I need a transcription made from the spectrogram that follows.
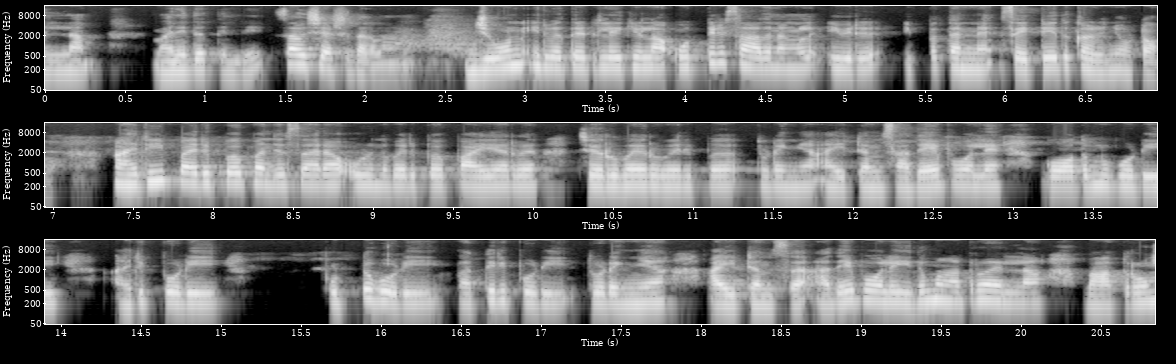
എല്ലാം വനിതത്തിന്റെ സവിശേഷതകളാണ്. ജൂൺ ഇരുപത്തെട്ടിലേക്കുള്ള ഒത്തിരി സാധനങ്ങൾ ഇവർ ഇപ്പൊ തന്നെ സെറ്റ് ചെയ്ത് കഴിഞ്ഞു കേട്ടോ അരി പരിപ്പ് പഞ്ചസാര ഉഴുന്നുപരിപ്പ് പയർ ചെറുപയർ പരിപ്പ് തുടങ്ങിയ ഐറ്റംസ്. അതേപോലെ ഗോതമ്പ് പൊടി അരിപ്പൊടി പുട്ടുപൊടി പത്തിരിപ്പൊടി തുടങ്ങിയ ഐറ്റംസ്. അതേപോലെ ഇത് മാത്രമല്ല ബാത്റൂം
